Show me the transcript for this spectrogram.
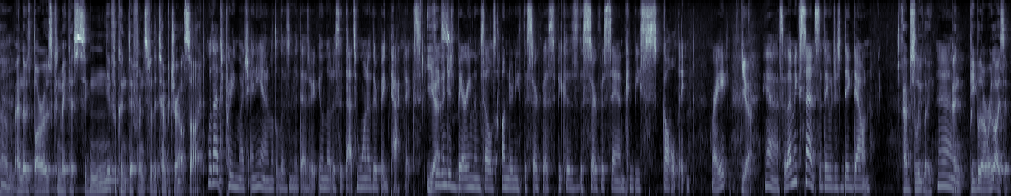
Um, And those burrows can make a significant difference for the temperature outside. Well, that's pretty much any animal that lives in the desert. You'll notice that that's one of their big tactics. Yes. even just burying themselves underneath the surface because the surface sand can be scalding, right? Yeah, Yeah, so that makes sense that they would just dig down. absolutely. Yeah. And people don't realize it.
